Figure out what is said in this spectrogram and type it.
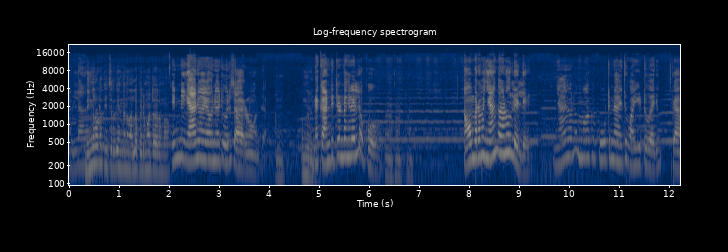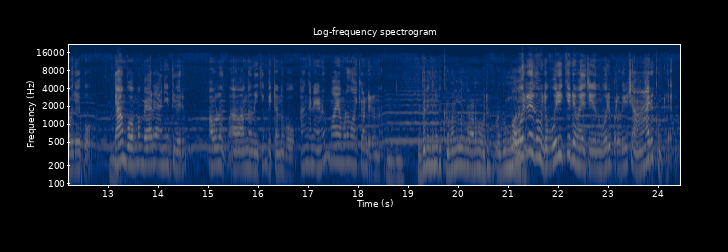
അല്ലാതെ നിങ്ങളുടെ ടീച്ചർക്ക് എങ്ങനെ നല്ല പെരുമാറ്റമായിരുന്നു? പിന്നെ ഞാനും അവനുമായിട്ട് ഒരു സഹകരണവും ഇല്ല. ഉം. ഒന്നുമില്ല എന്നെ കണ്ടിട്ടുണ്ടെങ്കിലല്ലോ ഒക്കോ. അവൻ പറയുമ്പോൾ ഞാൻ കാണൂലല്ലേ? ഞാനൊരു അമ്മയ്ക്ക് കൂട്ടിനായിട്ട് വൈകിട്ട് വരും രാവിലെ പോകും. ഞാൻ പോകുമ്പോൾ വേറെ അനിയത്തി വരും അവളും അന്ന് നിൽക്കും പിറ്റന്ന് പോകും. അങ്ങനെയാണ് മായ നമ്മൾ നോക്കിക്കൊണ്ടിരുന്നത്. ഇവരിങ്ങനെ ഒരു ക്രിമിനൽ കാണുന്ന ഒരു ഒരു ഇതുമില്ല. ഒരിക്കലും അത് ചെയ്യുന്നു ഒരു പ്രതീക്ഷ ആർക്കും ഇല്ലായിരുന്നു.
